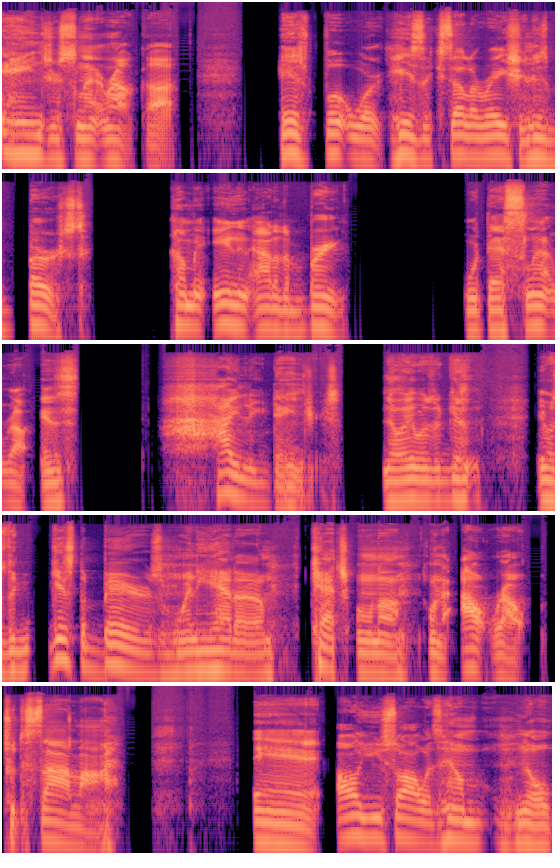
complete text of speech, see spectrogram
Dangerous slant route god. His footwork, his acceleration, his burst coming in and out of the break with that slant route is highly dangerous. You know, it was against it was against the Bears when he had a catch on a on an out route to the sideline, and all you saw was him, you know,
